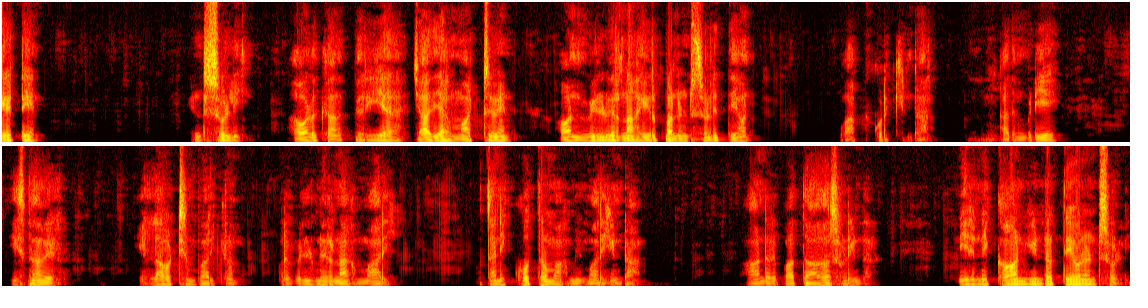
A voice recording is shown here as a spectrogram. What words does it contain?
கேட்டேன் என்று சொல்லி அவளுக்கு அந்த பெரிய ஜாதியாக மாற்றுவேன். அவன் வீழ்வீரனாக இருப்பான் என்று சொல்லி தேவன் வாக்கு கொடுக்கின்றார். அதன்படியே இஸ்மவேல் எல்லாவற்றையும் பார்க்கிறோம். ஒரு வில்வீரனாக மாறி தனி கோத்திரமாகவே மாறுகின்றான். ஆண்டரை பார்த்து ஆகார் சொல்கின்றார் நீர் என்னை காண்கின்ற தேவன் என்று சொல்லி.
